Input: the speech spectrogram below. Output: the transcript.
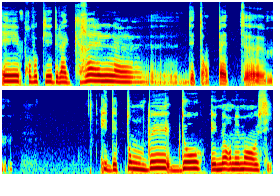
et provoquer de la grêle, euh, des tempêtes euh, et des tombées d'eau énormément aussi.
